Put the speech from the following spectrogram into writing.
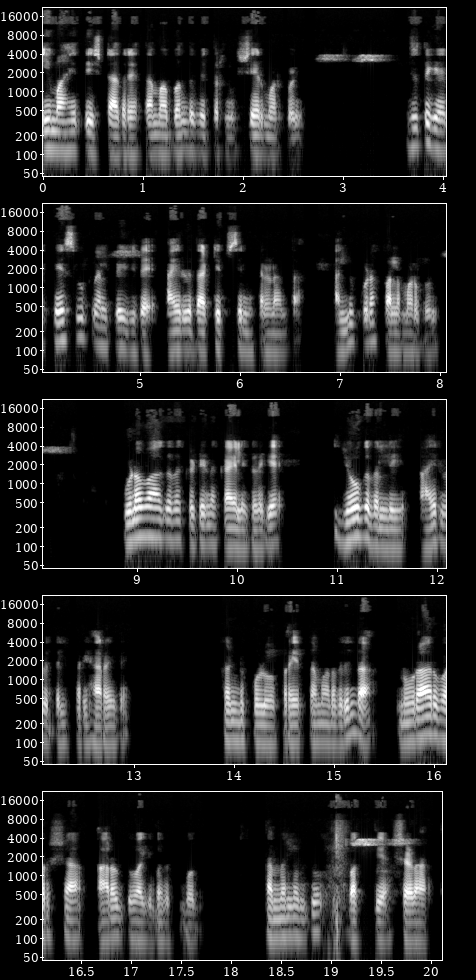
ಈ ಮಾಹಿತಿ ಇಷ್ಟ ಆದರೆ ತಮ್ಮ ಬಂಧು ಮಿತ್ರರಿಗೆ ಶೇರ್ ಮಾಡ್ಕೊಳ್ಳಿ. ಜೊತೆಗೆ ಫೇಸ್ಬುಕ್ನಲ್ಲಿ ಪೇಜ್ ಇದೆ, ಆಯುರ್ವೇದ ಟಿಪ್ಸ್ ಇನ್ ಕನ್ನಡ ಅಂತ. ಅಲ್ಲೂ ಕೂಡ ಫಾಲೋ ಮಾಡ್ಬೋದು. ಗುಣವಾಗದ ಕಠಿಣ ಕಾಯಿಲೆಗಳಿಗೆ ಯೋಗದಲ್ಲಿ, ಆಯುರ್ವೇದದಲ್ಲಿ ಪರಿಹಾರ ಇದೆ. ಕಂಡುಕೊಳ್ಳುವ ಪ್ರಯತ್ನ ಮಾಡೋದ್ರಿಂದ ನೂರಾರು ವರ್ಷ ಆರೋಗ್ಯವಾಗಿ ಬದುಕಬಹುದು ತಮ್ಮೆಲ್ಲರಿಗೂ ಭಕ್ತಿಯ ಶರಣಾರ್ಥಿ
